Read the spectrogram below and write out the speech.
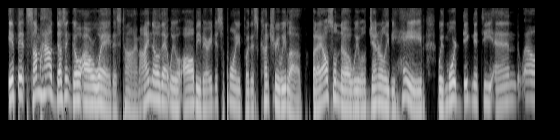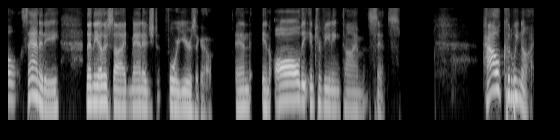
If it somehow doesn't go our way this time, I know that we will all be very disappointed for this country we love, but I also know we will generally behave with more dignity and, well, sanity than the other side managed four years ago and in all the intervening time since. How could we not?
